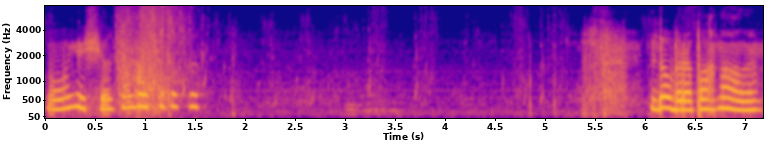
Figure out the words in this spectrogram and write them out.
Ну, еще там бачу такое. Добре, погнали.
